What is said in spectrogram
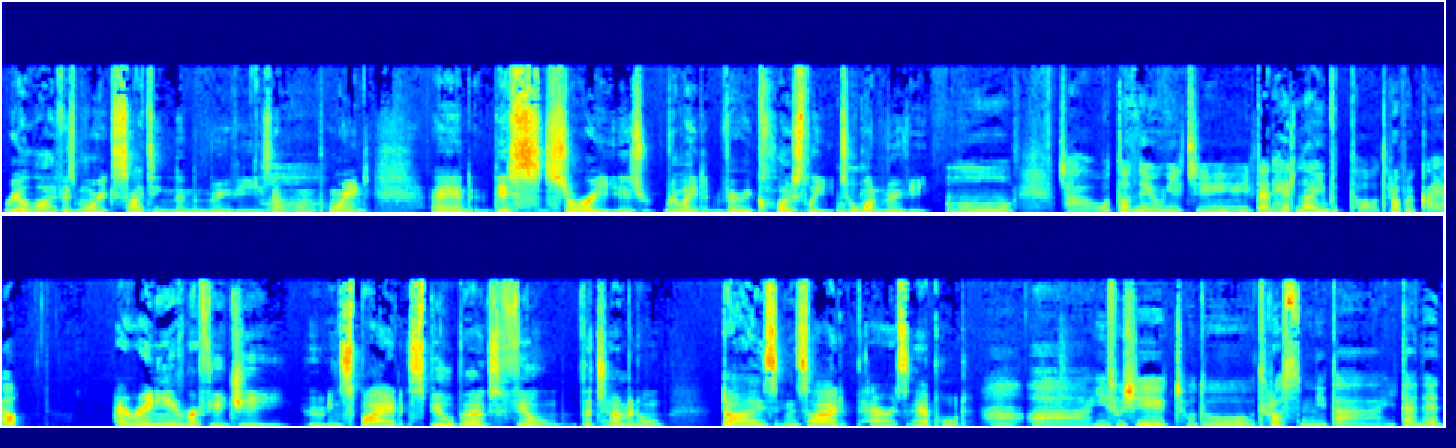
real life is more exciting than the movies at one point. And this story is related very closely to one movie. 어, 자, 어떤 내용일지 일단 헤드라인부터 들어볼까요? Iranian refugee who inspired Spielberg's film The Terminal dies inside Paris airport. 아, 이 소식 저도 들었습니다. 일단은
